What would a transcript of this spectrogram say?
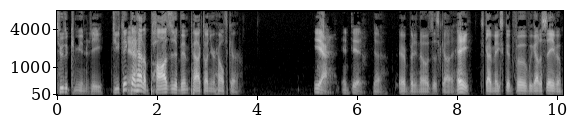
to the community. Do you think that had a positive impact on your health care? Yeah, it did. Yeah, everybody knows this guy. Hey, this guy makes good food. We got to save him.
